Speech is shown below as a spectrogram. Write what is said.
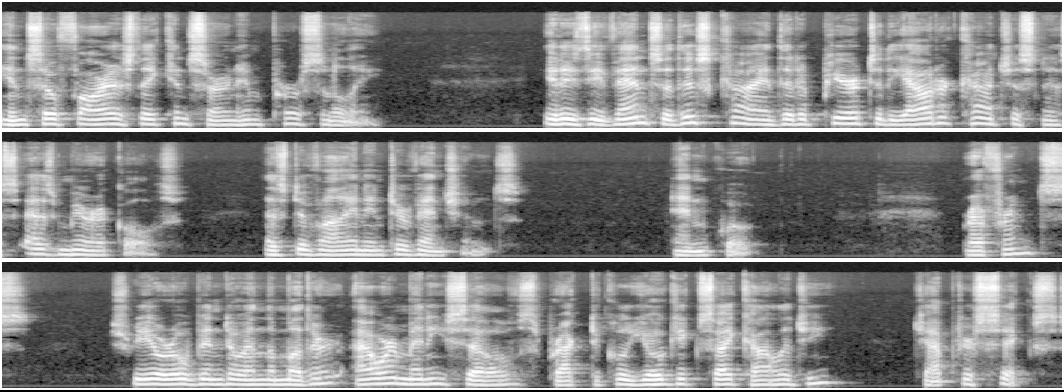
insofar as they concern him personally. It is events of this kind that appear to the outer consciousness as miracles, as divine interventions. End quote. Reference Sri Aurobindo and the Mother, Our Many Selves, Practical Yogic Psychology, Chapter 6,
